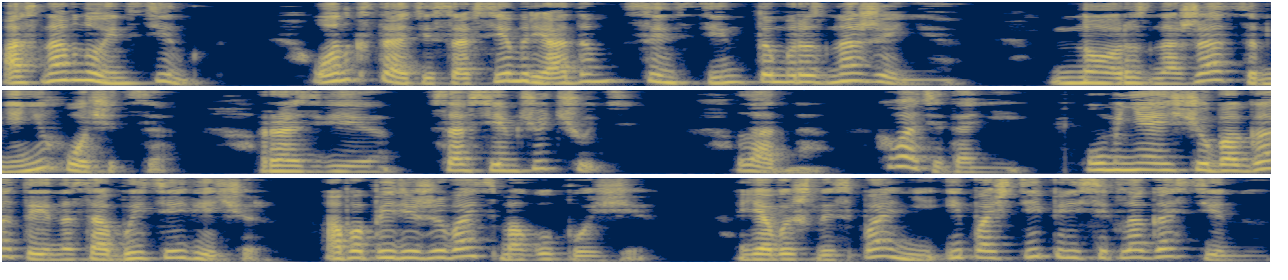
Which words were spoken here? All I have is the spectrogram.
Основной инстинкт. Он, кстати, совсем рядом с инстинктом размножения. Но размножаться мне не хочется. Разве совсем чуть-чуть? Ладно, хватит о ней. У меня еще богатый на события вечер, а попереживать смогу позже. Я вышла из спальни и почти пересекла гостиную,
